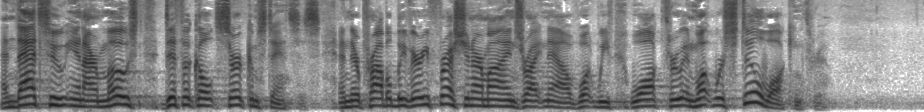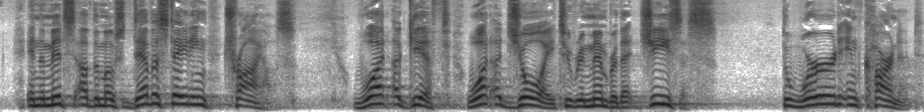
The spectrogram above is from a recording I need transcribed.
And that's who, in our most difficult circumstances, and they're probably very fresh in our minds right now of what we've walked through and what we're still walking through. In the midst of the most devastating trials, what a gift, what a joy to remember that Jesus, the Word incarnate,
